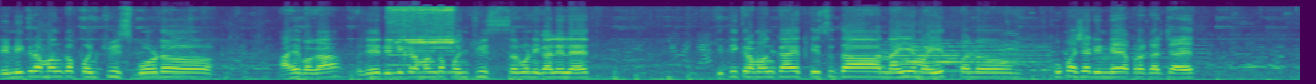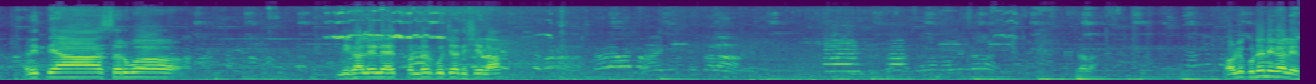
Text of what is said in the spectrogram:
दिंडी क्रमांक पंचवीस बोर्ड आहे बघा. म्हणजे दिंडी क्रमांक पंचवीस सर्व निघालेले आहेत. किती क्रमांक आहेत ते सुद्धा नाही आहे माहीत पण खूप अशा दिंड्या या प्रकारच्या आहेत. आणि त्या सर्व निघालेल्या आहेत पंढरपूरच्या दिशेला. पावले कुठे निघालेत?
